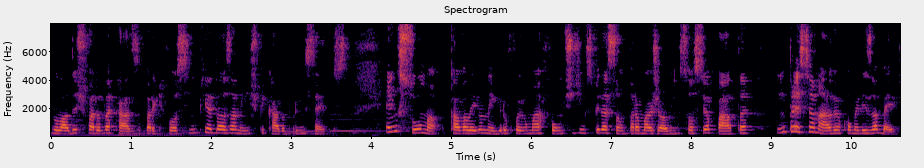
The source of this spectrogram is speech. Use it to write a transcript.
do lado de fora da casa para que fosse impiedosamente picada por insetos. Em suma, o Cavaleiro Negro foi uma fonte de inspiração para uma jovem sociopata impressionável como Elizabeth.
